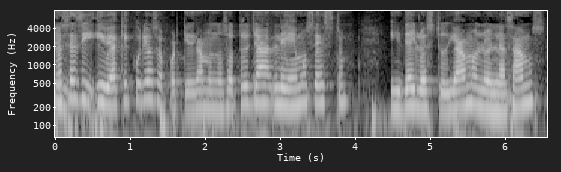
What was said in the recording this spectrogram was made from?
No sé si, y vea qué curioso, porque digamos, nosotros ya leemos esto y de ahí lo estudiamos, lo enlazamos,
